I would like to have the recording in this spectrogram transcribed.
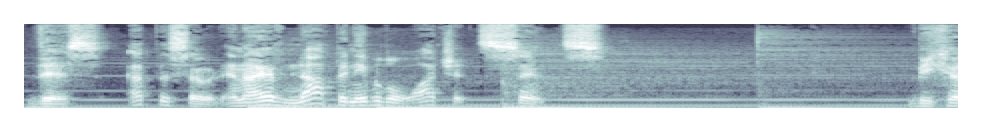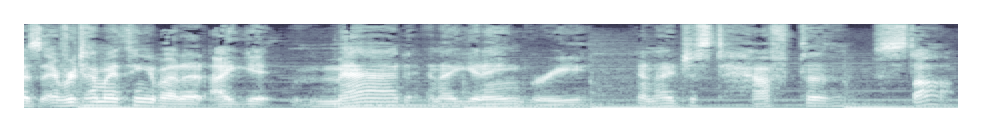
this episode and I have not been able to watch it since. Because every time I think about it, I get mad and I get angry and I just have to stop.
